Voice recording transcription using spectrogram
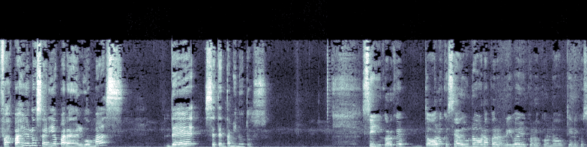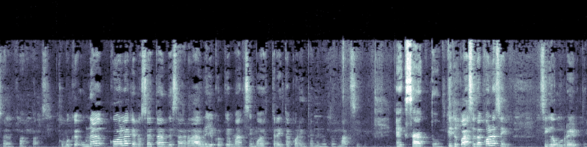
Fast Pass yo lo usaría para algo más de 70 minutos. Sí, yo creo que todo lo que sea de una hora para arriba, yo creo que uno tiene que usar el Fast Pass. Como que una cola que no sea tan desagradable, yo creo que máximo es 30 40 minutos máximo. Exacto. Que tú puedas hacer una cola sin, sin aburrirte.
